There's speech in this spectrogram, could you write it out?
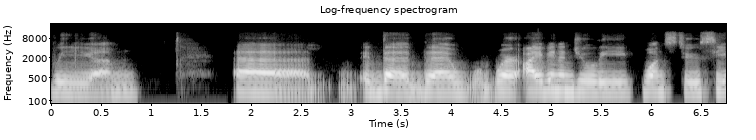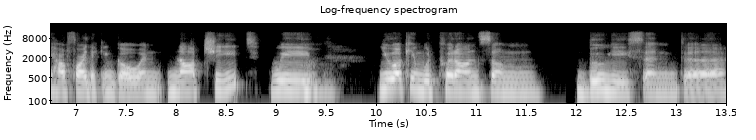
we um, uh, the the where Eivind and Julie wants to see how far they can go and not cheat. We mm-hmm. Joachim would put on some boogies and uh,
